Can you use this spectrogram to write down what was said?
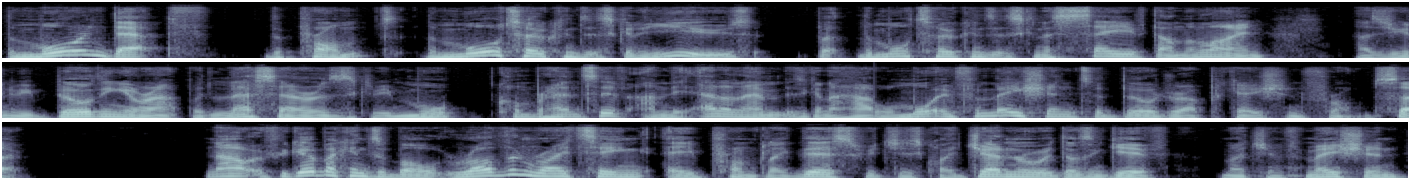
the more in depth the prompt, the more tokens it's going to use, but the more tokens it's going to save down the line as you're going to be building your app with less errors. It's going to be more comprehensive and the LLM is going to have more information to build your application from. So now, if we go back into Bolt, rather than writing a prompt like this, which is quite general, it doesn't give much information,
